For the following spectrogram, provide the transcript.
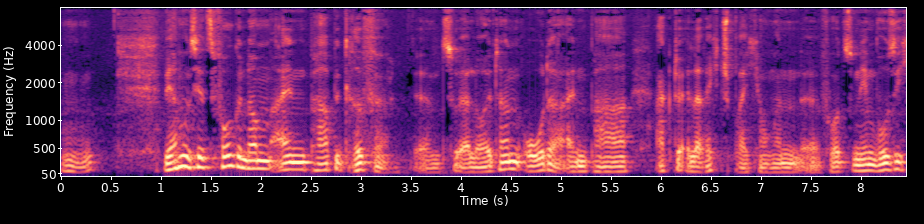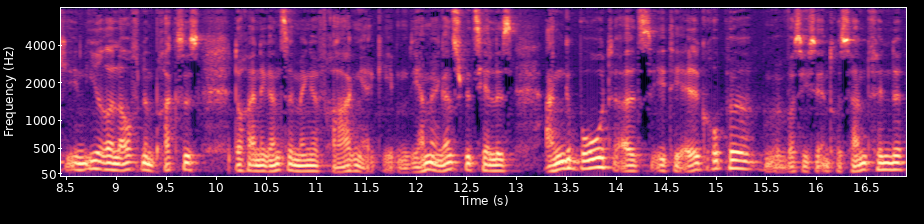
Mhm. Wir haben uns jetzt vorgenommen, ein paar Begriffe äh, zu erläutern oder ein paar aktuelle Rechtsprechungen äh, vorzunehmen, wo sich in Ihrer laufenden Praxis doch eine ganze Menge Fragen ergeben. Sie haben ein ganz spezielles Angebot als ETL-Gruppe, was ich sehr interessant finde,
